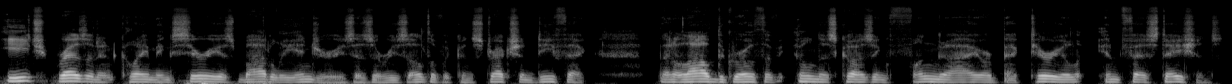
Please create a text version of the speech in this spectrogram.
each resident claiming serious bodily injuries as a result of a construction defect that allowed the growth of illness causing fungi or bacterial infestations,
